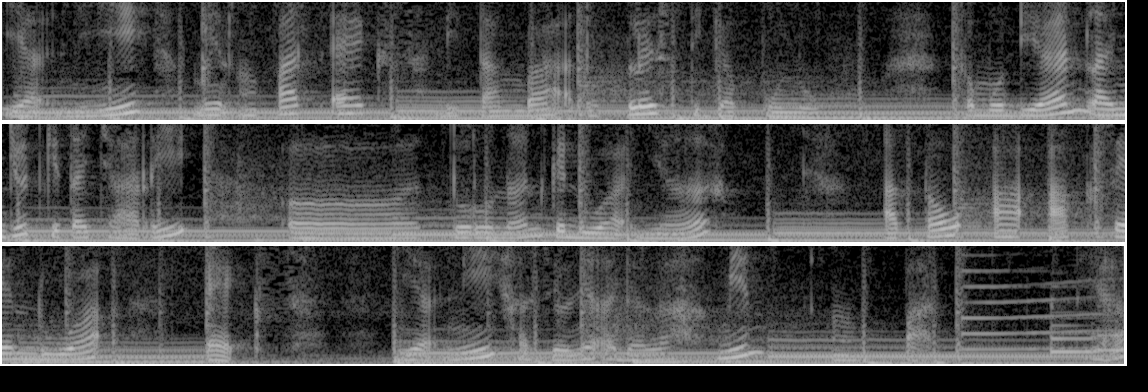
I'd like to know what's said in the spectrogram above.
yakni min 4X ditambah atau plus 30. Kemudian lanjut kita cari uh, turunan keduanya atau A aksen 2X yakni hasilnya adalah min 4 ya.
